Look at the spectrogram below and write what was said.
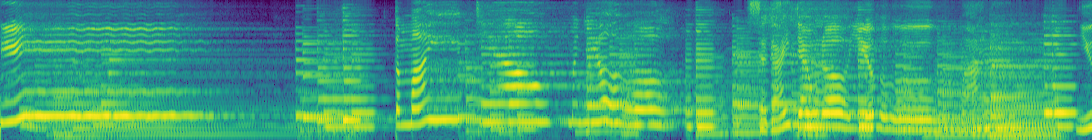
နေတမိုင်းပြောင်မညောစကိုင်းတောင်တော့ယူမာနေညူ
